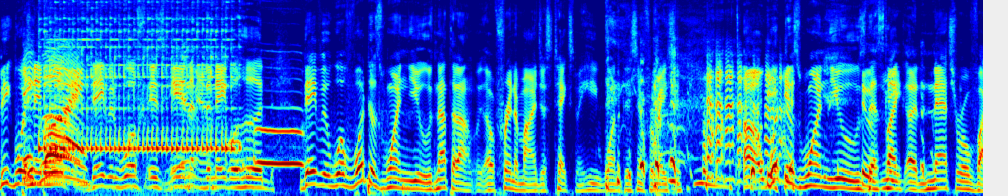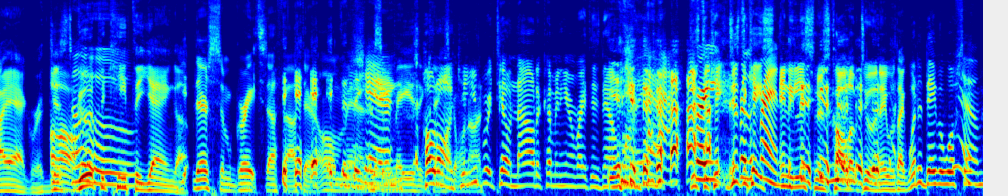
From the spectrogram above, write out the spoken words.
Big Boy's Big neighborhood. Boy. David Wolfe is in the neighborhood. David Wolfe, what does one use? Not that I'm a friend of mine just texted me. He wanted this information. uh, what does one use that's me. like a natural Viagra? Just Oh. good to keep the yang up. There's some great stuff out there. Oh man, it's Share. amazing. Hold on, can you on. tell Niall to come in here and write this down? Yeah. for me? Yeah. Just for in case, just in case friend. any listeners call up too and they was like, "What did David Wolfe Yeah. say?"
